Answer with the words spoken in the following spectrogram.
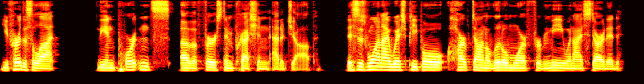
you've heard this a lot, the importance of a first impression at a job. This is one I wish people harped on a little more for me when I started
